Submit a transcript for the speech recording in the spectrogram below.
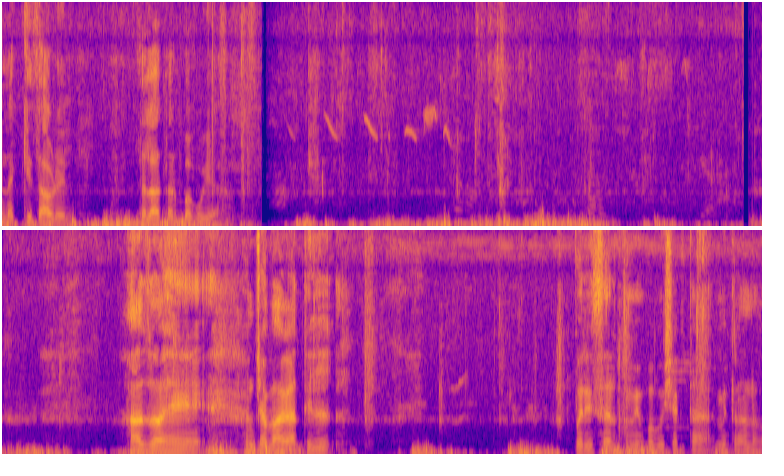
नक्कीच आवडेल. चला तर बघूया. हा जो आहे आमच्या भागातील परिसर तुम्ही बघू शकता मित्रांनो.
